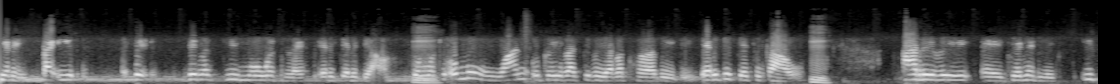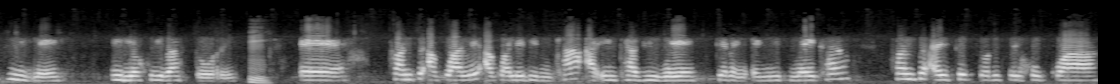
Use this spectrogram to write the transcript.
ke reng ba they- must do more with less e re ke re bjao so Mm. motho o mongwe one o tlo ira tiro ya batho ba babedi e re ke se sekao Mm. a re re eh, journalist e tsile ile go ira story Mm. Eh tshwantse a kwale a kwale dintlha a interviewe ke reng a newsmaker tshwantse a ise story se go kwa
